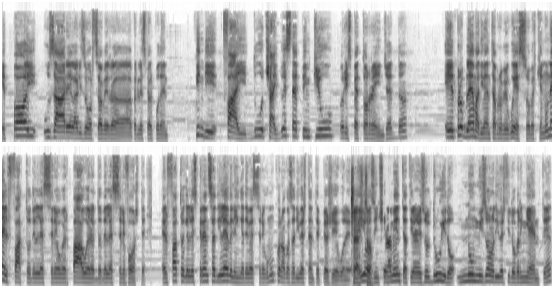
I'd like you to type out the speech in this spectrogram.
e poi usare la risorsa per, eh, per le spell potenti. Quindi fai due, c'hai due step in più rispetto a un ranged. E il problema diventa proprio questo, perché non è il fatto dell'essere overpowered, dell'essere forte, è il fatto che l'esperienza di leveling deve essere comunque una cosa divertente e piacevole. Certo. E io, sinceramente, a tirare sul druido non mi sono divertito per niente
